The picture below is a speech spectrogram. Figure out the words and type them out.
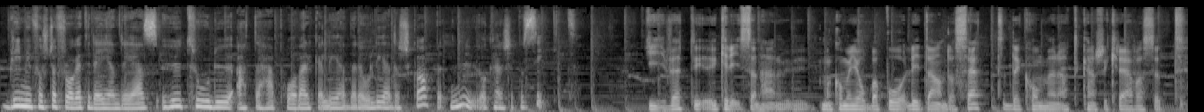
blir min första fråga till dig Andreas. Hur tror du att det här påverkar ledare och ledarskapet nu och kanske på sikt? Givet krisen här, man kommer jobba på lite andra sätt. Det kommer att kanske krävas ett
